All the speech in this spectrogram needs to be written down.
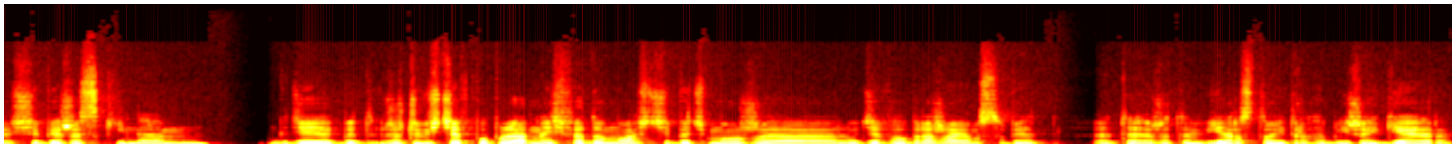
e, się bierze z kinem, gdzie jakby rzeczywiście w popularnej świadomości być może ludzie wyobrażają sobie, te, że ten VR stoi trochę bliżej gier,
